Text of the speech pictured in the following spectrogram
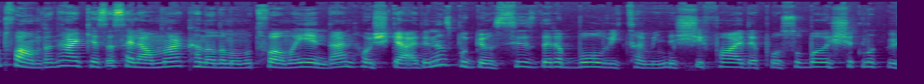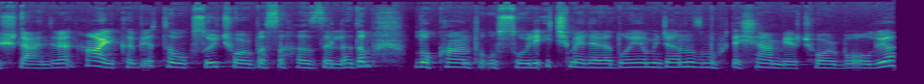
Mutfağımdan herkese selamlar. Kanalıma mutfağıma yeniden hoş geldiniz. Bugün sizlere bol vitaminli, şifa deposu, bağışıklık güçlendiren harika bir tavuk suyu çorbası hazırladım. Lokanta usulü içmelere doyamayacağınız muhteşem bir çorba oluyor.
